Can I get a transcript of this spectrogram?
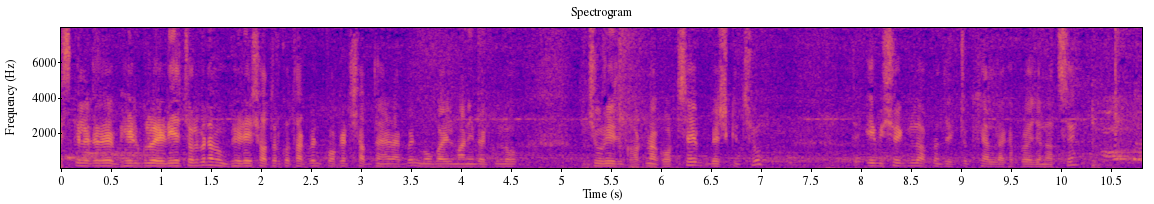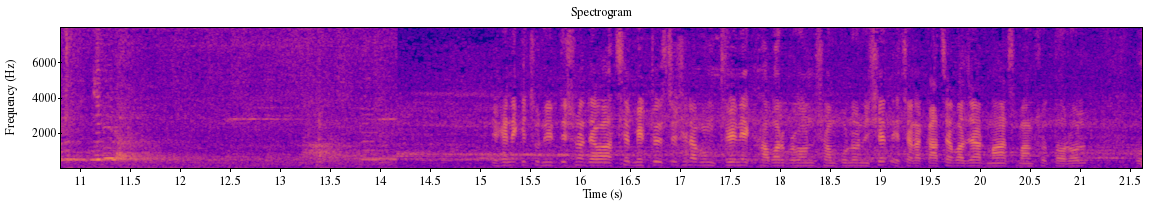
এসকেলেটরের ভিড়গুলো এড়িয়ে চলবেন এবং ভিড়ে সতর্ক থাকবেন, পকেট সাবধানে রাখবেন মোবাইল মানি ব্যাগগুলো চুরির ঘটনা ঘটছে বেশ কিছু। তো এই বিষয়গুলো আপনাদের একটু খেয়াল রাখা প্রয়োজন আছে। এখানে কিছু নির্দেশনা দেওয়া আছে। মেট্রো স্টেশন এবং ট্রেনে খাবার গ্রহণ সম্পূর্ণ নিষেধ। এছাড়া কাঁচা বাজার, মাছ, মাংস, তরল ও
